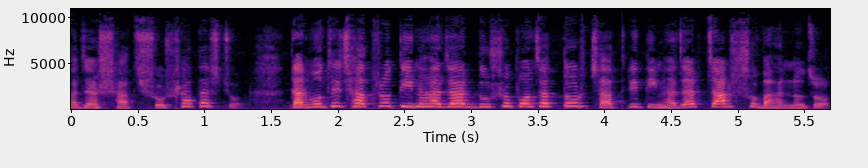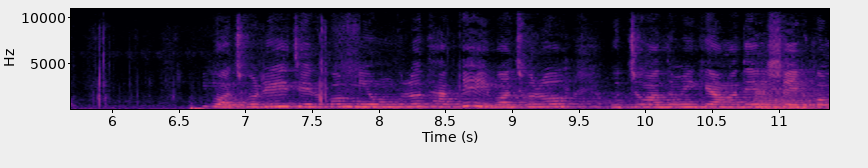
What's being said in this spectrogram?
হাজার সাতশো সাতাশ জন। তার মধ্যে ছাত্র তিন হাজার দুশো পঁচাত্তর, ছাত্রী তিন হাজার চারশো বাহান্ন জন। বছরে যেরকম নিয়মগুলো থাকে এবছরও বছরও উচ্চ মাধ্যমিকে আমাদের সেরকম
